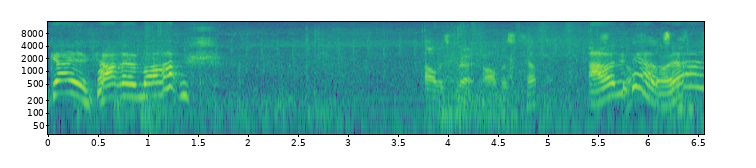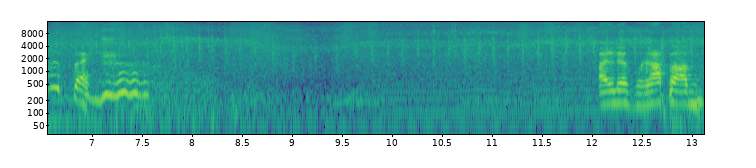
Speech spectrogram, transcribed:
Geil, Karre im Arsch. Aber es fährt, aber es fährt. Aber fährt, Doch, oder? Respekt. Alter, das Rattern.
